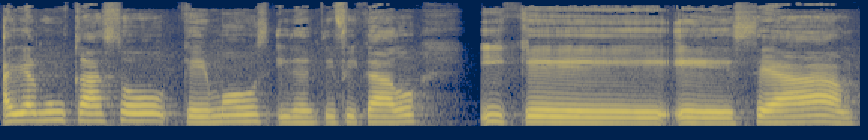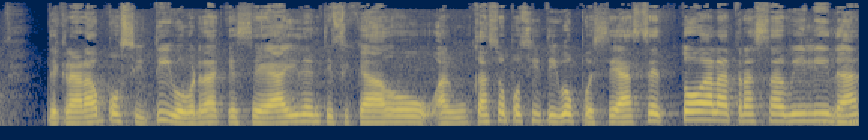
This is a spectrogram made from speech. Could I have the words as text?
hay algún caso que hemos identificado y que eh, se ha declarado positivo, ¿verdad? Que se ha identificado algún caso positivo, pues se hace toda la trazabilidad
